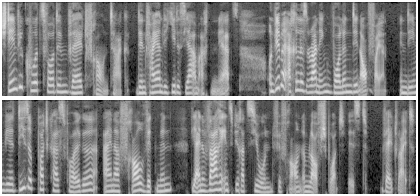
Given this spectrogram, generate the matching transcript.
stehen wir kurz vor dem Weltfrauentag. Den feiern wir jedes Jahr am 8. März. Und wir bei Achilles Running wollen den auch feiern, indem wir diese Podcast-Folge einer Frau widmen, die eine wahre Inspiration für Frauen im Laufsport ist weltweit.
